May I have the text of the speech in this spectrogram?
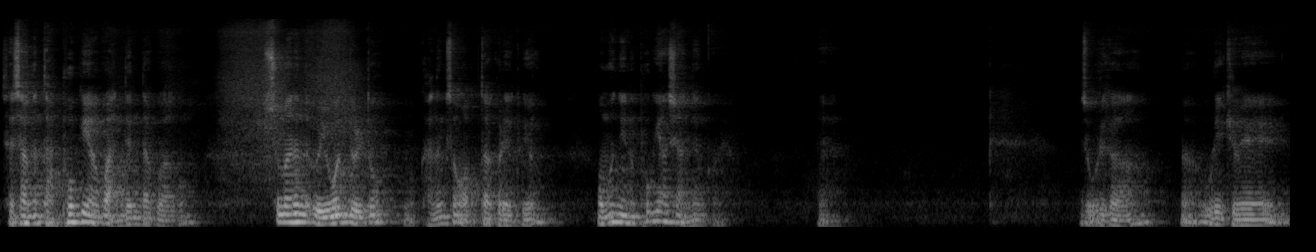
세상은 다 포기하고 안 된다고 하고 수많은 의원들도 뭐 가능성 없다 그래도요. 어머니는 포기하지 않는 거예요. 네. 그래서 우리가 어, 우리 교회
